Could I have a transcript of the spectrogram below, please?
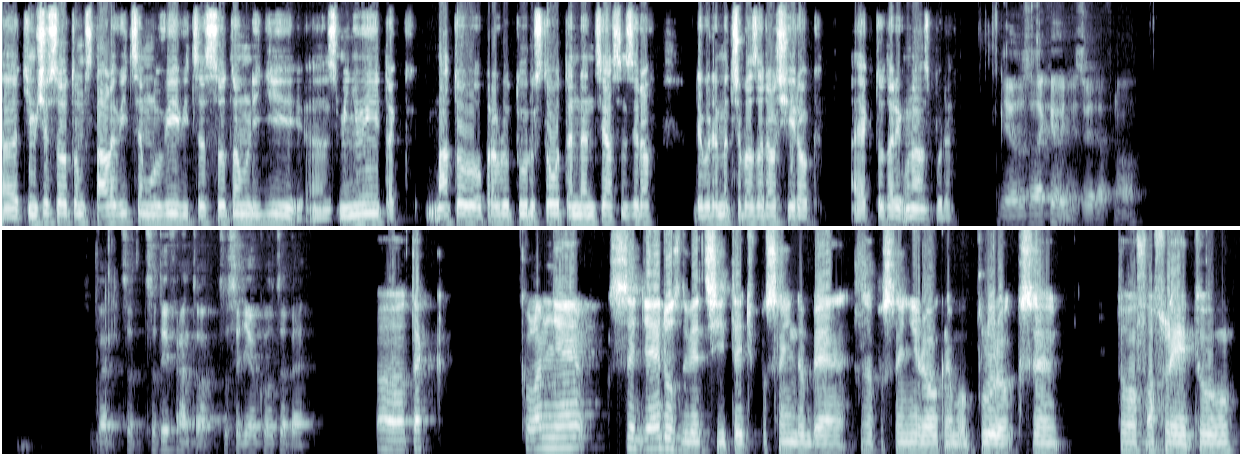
eh, tím, že se o tom stále více mluví, více se o tom lidi eh, zmiňují, tak má to opravdu tu růstovou tendenci. Já jsem zvědav, kde budeme třeba za další rok a jak to tady u nás bude. Já to jsem taky hodně zvědav, no. Super, co, co ty, Franto? Co se děje okolo tebe? Uh, tak kolem mě se děje dost věcí teď v poslední době, za poslední rok nebo půl rok se toho v afiliatu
